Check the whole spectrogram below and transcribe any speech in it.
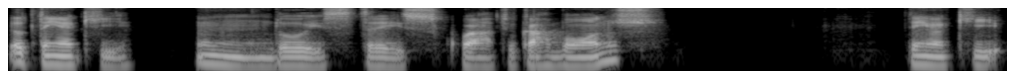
Eu tenho aqui 1, 2, 3, 4 carbonos. Tenho aqui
